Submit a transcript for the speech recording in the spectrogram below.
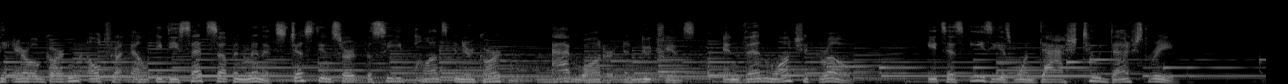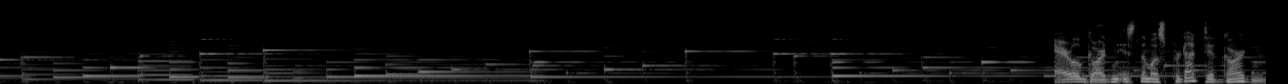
The Aero Garden Ultra LED sets up in minutes just insert the seed pods in your garden, add water and nutrients, and then watch it grow. It's as easy as 1-2-3. Aero Garden is the most productive garden.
